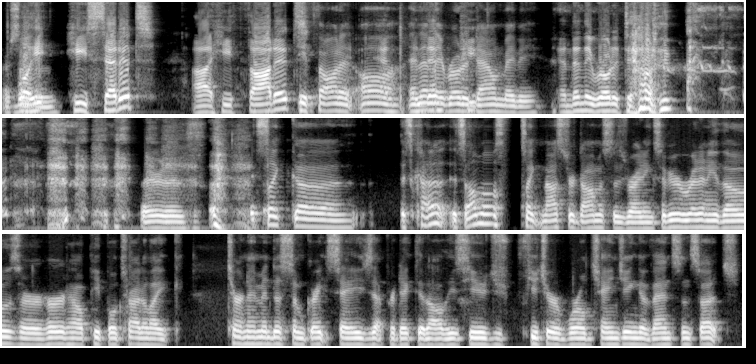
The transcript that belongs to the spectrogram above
or something. Well, he, he said it. Uh, he thought it. He thought it. Oh, and, and, and then, then, they wrote he, it down, maybe. And then they wrote it down. there it is. It's like uh, it's kind of it's almost like Nostradamus's writings. Have you ever read any of those or heard how people try to like turn him into some great sage that predicted all these huge future world changing events and such.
